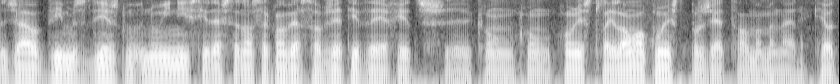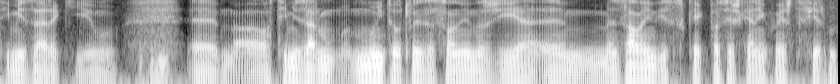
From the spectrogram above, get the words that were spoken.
já vimos desde no início desta nossa conversa o objetivo da redes eh, com, com, com, este leilão ou com este projeto de alguma maneira, que é otimizar aqui, o, uhum. uh, otimizar muito a utilização de energia, uh, mas além disso, o que é que vocês querem com este firme?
